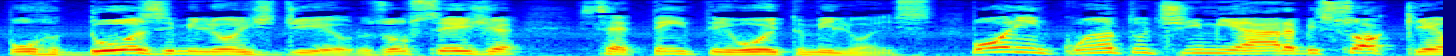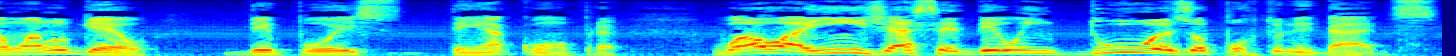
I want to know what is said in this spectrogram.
por 12 milhões de euros, ou seja, 78 milhões. Por enquanto, o time árabe só quer um aluguel. Depois tem a compra. O Al Ain já cedeu em duas oportunidades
